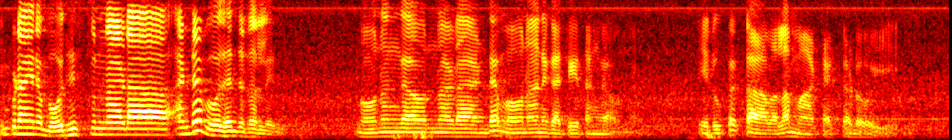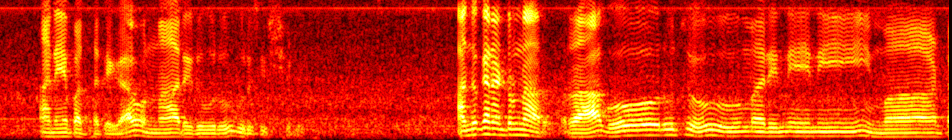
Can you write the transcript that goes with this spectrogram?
ఇప్పుడు ఆయన బోధిస్తున్నాడా అంటే బోధించడం లేదు. మౌనంగా ఉన్నాడా అంటే మౌనానికి అతీతంగా ఉన్నాడు. ఎరుక కావల మాటెక్కడోయి? అనే పద్ధతిగా ఉన్నారు ఇరువురు గురు శిష్యుడు అందుకని అంటున్నారు రాగోరుచు మరి నేని మాట.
